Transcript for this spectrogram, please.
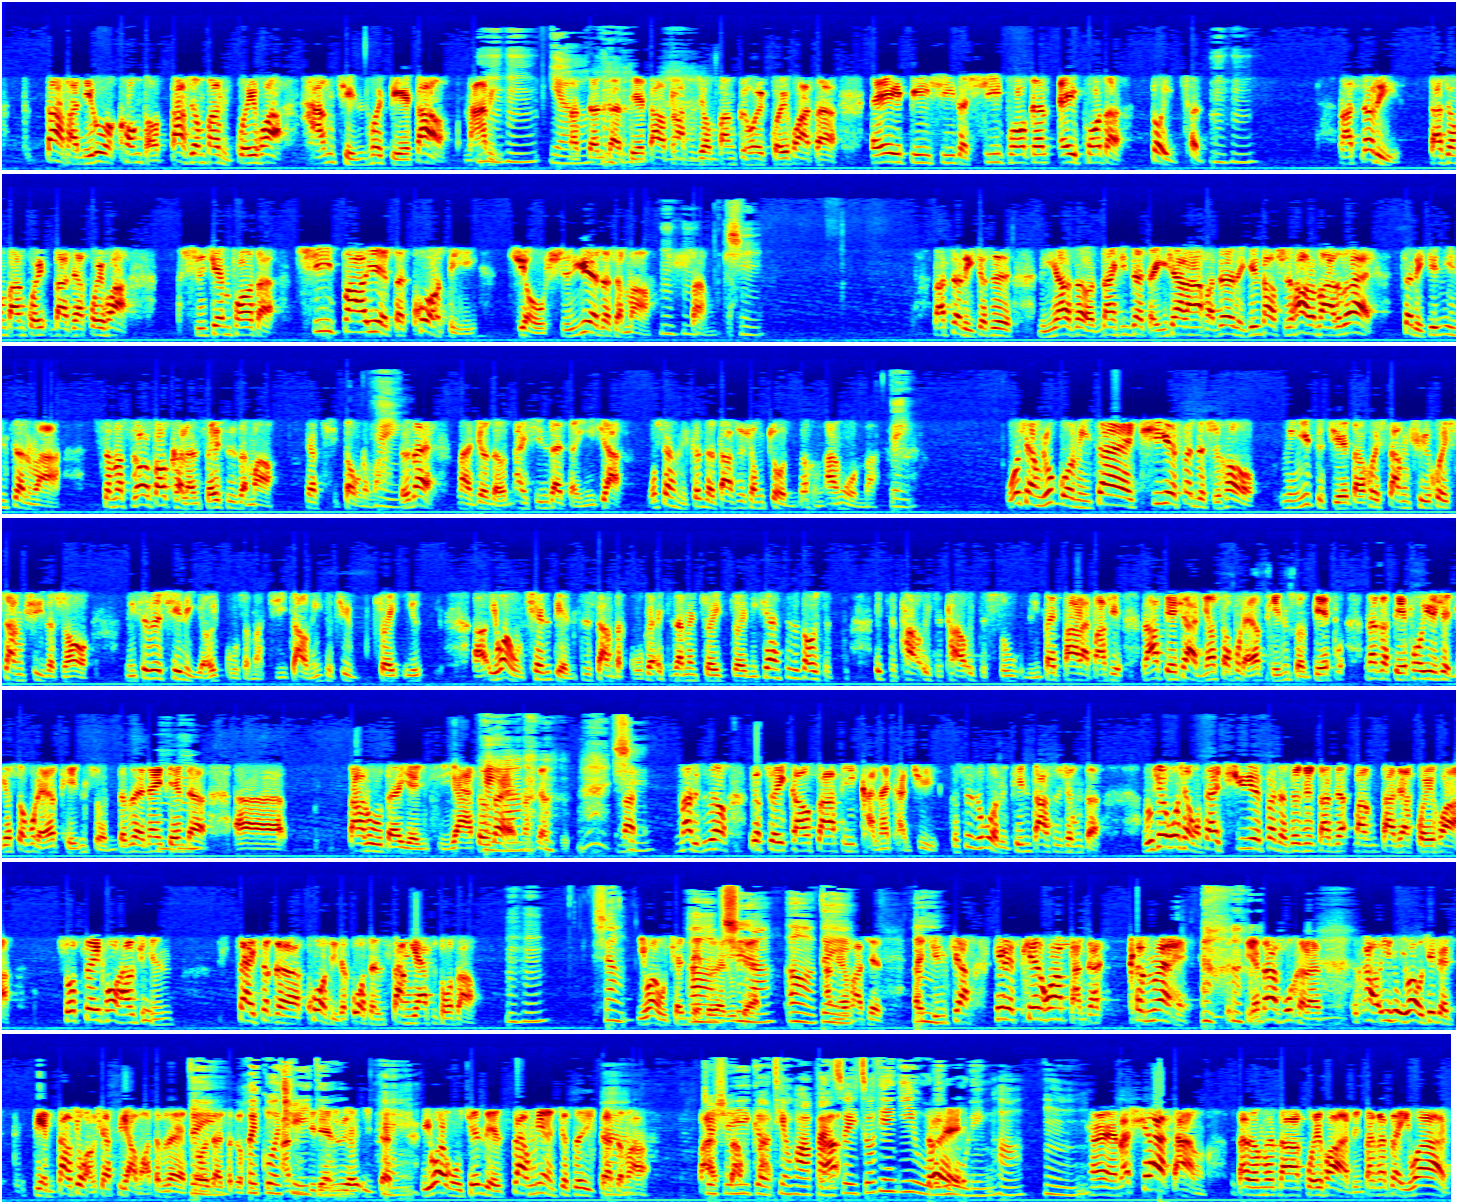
大盘一路的空头，大师兄帮你规划行情会跌到哪里？嗯那真的跌到大师兄帮各位规划的 A、B、C 的 C 坡跟 A 坡的对称。嗯哼，那这里大兄帮规大家规划时间坡的七八月的扩底，九十月的什么上涨。是，那这里就是你要有耐心再等一下啦，反正已经到十号了嘛，对不对？这里已经印证了嘛，什么时候都可能随时什么要启动了嘛，嗯对不对？那你就有耐心再等一下。我想你跟着大师兄做，你都很安稳嘛。对，我想，如果你在七月份的时候，你一直觉得会上去，会上去的时候，你是不是心里有一股什么急躁？你一直去追一啊一万五千点之上的股票，一直在那边追追，你现在是不是都一直一直套，一直套，一直输？你被扒来扒去，然后跌下来，你又受不了要停损，跌破那个跌破月线，你又受不了要停损，对不对？那一天的、呃大陆的演习呀、对不对？哎那这样子。那，那你是不是要要追高杀低砍来砍去？可是如果你听大师兄的，卢轩，我想我在七月份的时候就大家帮大家规划，说这一波行情在这个扩底的过程上压是多少？嗯哼，上，一万五千点，对不对，卢轩？是啊，嗯，对。啊你，会发现，哎，嗯金价那个天花板的坑嘞，也当然不可能，刚好一一万五千点点到就往下掉嘛，对不对？对就会在这个会过去一点一万五千点上面就是一个什么？就是一个天花板，啊所以昨天一五零五零哈，嗯，哎，那下档，大家跟大家规划，你大概在一万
